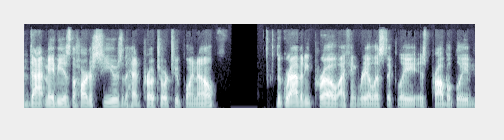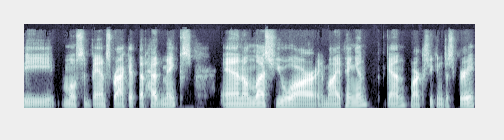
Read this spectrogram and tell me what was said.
That maybe is the hardest to use, the head Pro Tour 2.0 the Gravity Pro, I think realistically, is probably the most advanced racket that Head makes. And unless you are, in my opinion, again, Marcus, you can disagree.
